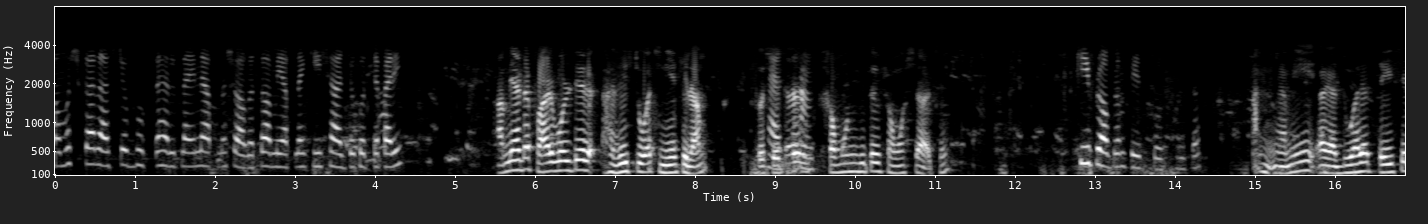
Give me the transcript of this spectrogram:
নমস্কার রাষ্ট্রীয় ভোক্তা হেল্পলাইনে আপনার স্বাগত। আমি আপনাকে কি সাহায্য করতে পারি? আমি একটা ফায়ার ভোল্টের রিস্ট ওয়াচ নিয়েছিলাম। তো হ্যাঁ, সেটার হ্যাঁ। সম্বন্ধিত সমস্যা আছে। কি প্রবলেম ফেস করছেন স্যার আমি দু হাজার তেইশে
